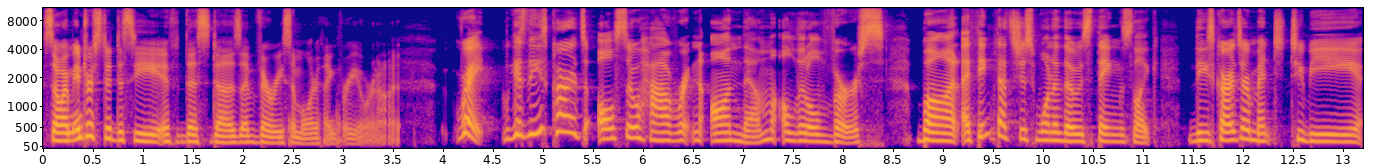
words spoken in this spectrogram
So I'm interested to see if this does a very similar thing for you or not. Right, because these cards also have written on them a little verse, but I think that's just one of those things like these cards are meant to be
